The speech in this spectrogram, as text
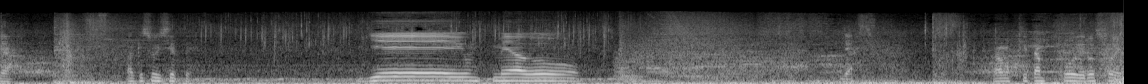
Ya. Aquí es suficiente. Yay, un meado. Vamos, qué tan poderoso es.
